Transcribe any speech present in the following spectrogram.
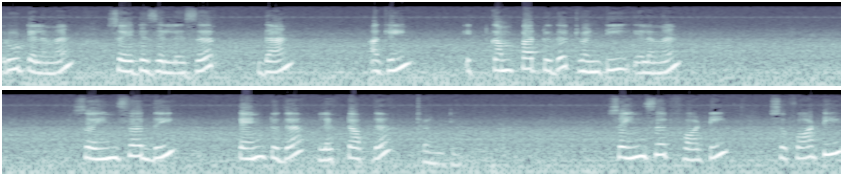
root element. So it is a lesser than again it compared to the 20 element. So insert the 10 to the left of the 20 so insert 40 so 40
